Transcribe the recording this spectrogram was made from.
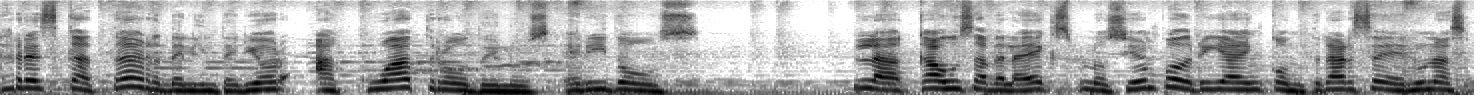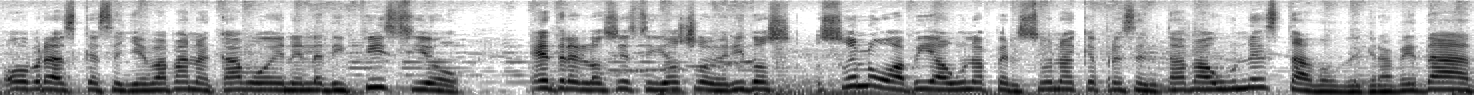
rescatar del interior a cuatro de los heridos. La causa de la explosión podría encontrarse en unas obras que se llevaban a cabo en el edificio. Entre los 18 heridos solo había una persona que presentaba un estado de gravedad.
